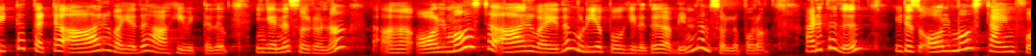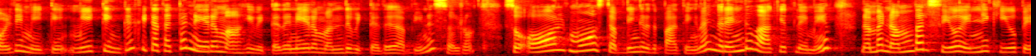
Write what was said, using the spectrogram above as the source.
கிட்டத்தட்ட ஆறு வயது ஆகிவிட்டது. இங்கே என்ன சொல்கிறோன்னா ஆல்மோஸ்ட் ஆறு வயது முடிய போகிறது அப்படின்னு நம்ம சொல்ல போகிறோம் அடுத்தது it is almost time for the meeting மீட்டிங்க்கு கிட்டத்தட்ட நேரம் ஆகிவிட்டது நேரம் வந்து விட்டது அப்படின்னு சொல்கிறோம் ஸோ ஆல்மோஸ்ட் அப்படிங்கிறது பார்த்தீங்கன்னா இந்த ரெண்டு வாக்கியத்துலேயுமே நம்ம நம்பர்ஸையோ எண்ணிக்கையோ பே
